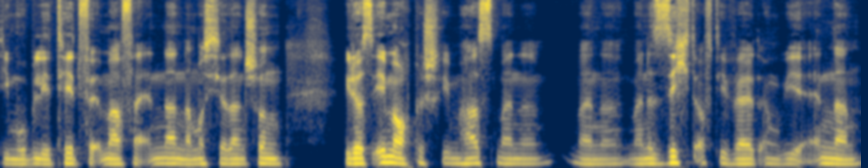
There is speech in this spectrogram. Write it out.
die Mobilität für immer verändern. Da muss ich ja dann schon, wie du es eben auch beschrieben hast, meine, meine, meine Sicht auf die Welt irgendwie ändern.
